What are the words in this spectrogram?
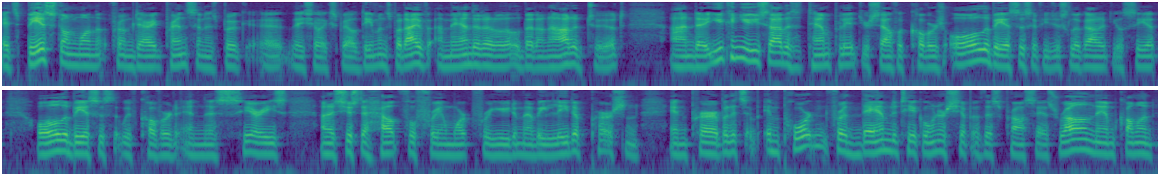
It's based on one from Derek Prince in his book, uh, They Shall Expel Demons, but I've amended it a little bit and added to it. And uh, you can use that as a template yourself. It covers all the bases. If you just look at it, you'll see it. All the bases that we've covered in this series. And it's just a helpful framework for you to maybe lead a person in prayer. But it's important for them to take ownership of this process rather than them coming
